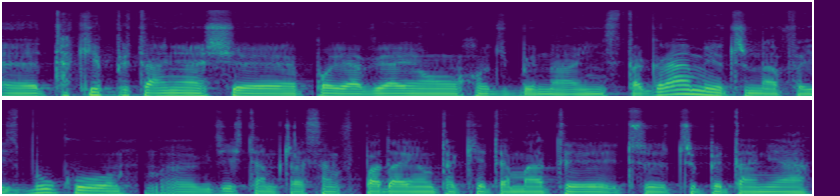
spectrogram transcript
e, takie pytania się pojawiają choćby na Instagramie czy na Facebooku, e, gdzieś tam czasem wpadają takie tematy czy, czy pytania,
